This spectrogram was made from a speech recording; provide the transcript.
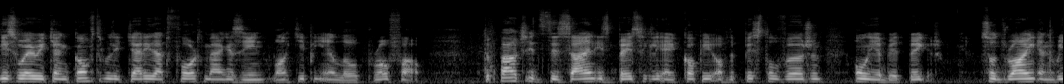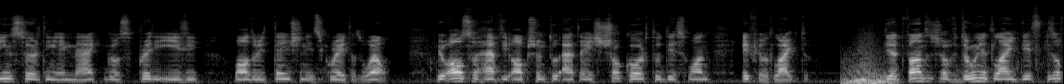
This way we can comfortably carry that fourth magazine while keeping a low profile. The pouch its design is basically a copy of the pistol version, only a bit bigger. So drawing and reinserting a mag goes pretty easy, while the retention is great as well. You also have the option to add a shock cord to this one if you'd like to. The advantage of doing it like this is of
